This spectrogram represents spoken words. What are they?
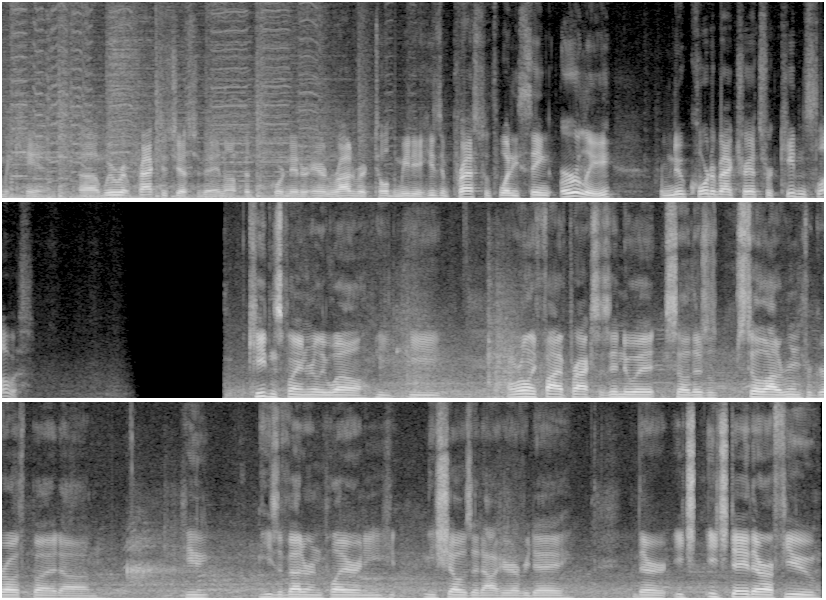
McCann. Uh, we were at practice yesterday, and offensive coordinator Aaron Roderick told the media he's impressed with what he's seeing early from new quarterback transfer Kedon Slovis. Kedon's playing really well. He, he we're only five practices into it, so there's still a lot of room for growth. But um, he he's a veteran player, and he he shows it out here every day. There each each day there are a few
